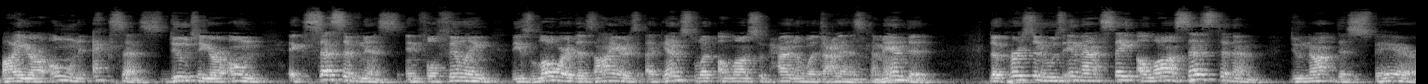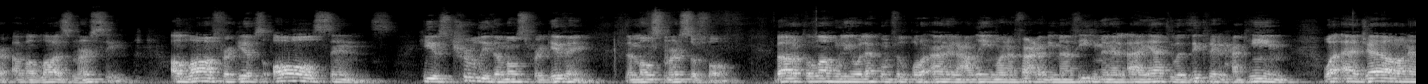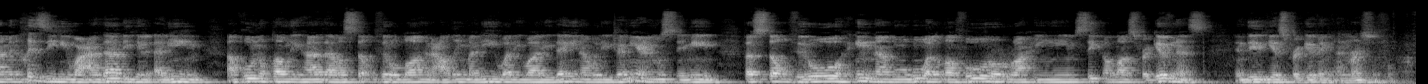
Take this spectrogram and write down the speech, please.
by your own excess, due to your own excessiveness in fulfilling these lower desires against what Allah subhanahu wa ta'ala has commanded, the person who's in that state, Allah says to them, do not despair of Allah's mercy. Allah forgives all sins. He is truly the most forgiving, the most merciful. بارك الله لي ولكم في القرآن العظيم ونفعنا بما فيه من الآيات والذكر الحكيم وآجارنا من خزيه وعذابه الأليم. أقول قولي هذا واستغفر الله العظيم لي ولوالدينا ولجميع المسلمين. فاستغفروه إنه هو الغفور الرحيم. Seek Allah's forgiveness. Indeed He is forgiving and merciful.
